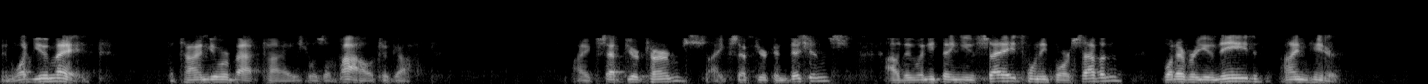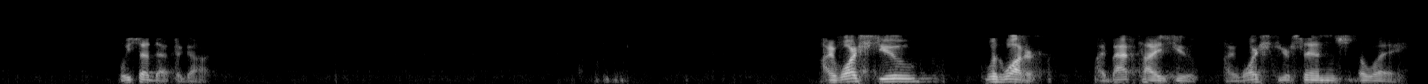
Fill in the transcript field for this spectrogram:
And what you made the time you were baptized was a vow to God. I accept your terms. I accept your conditions. I'll do anything you say 24-7. Whatever you need, I'm here. We said that to God. I washed you with water. I baptized you. I washed your sins away.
